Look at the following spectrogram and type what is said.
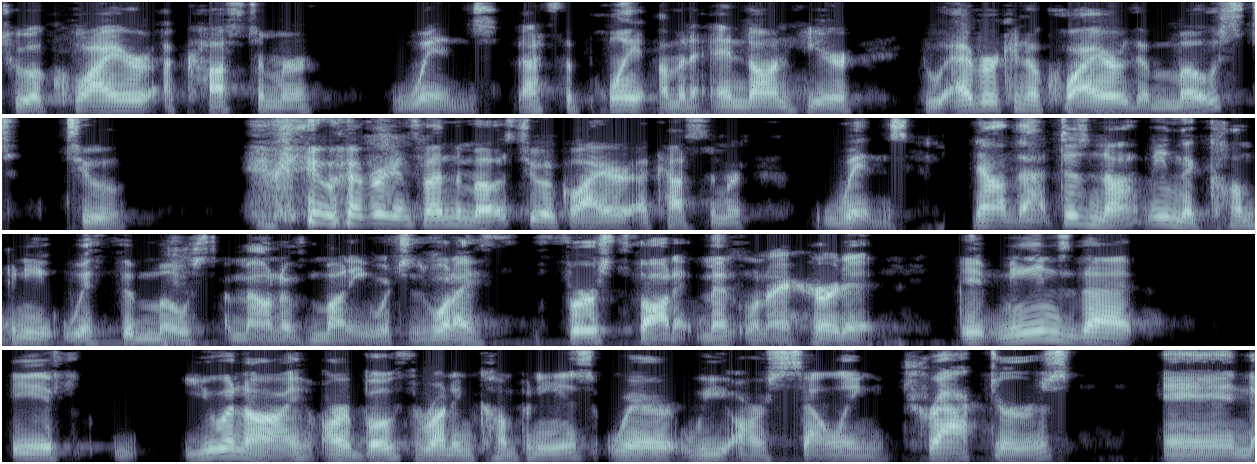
to acquire a customer wins. That's the point I'm going to end on here. Whoever can acquire the most to, whoever can spend the most to acquire a customer wins. Now that does not mean the company with the most amount of money, which is what I first thought it meant when I heard it. It means that if you and I are both running companies where we are selling tractors and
